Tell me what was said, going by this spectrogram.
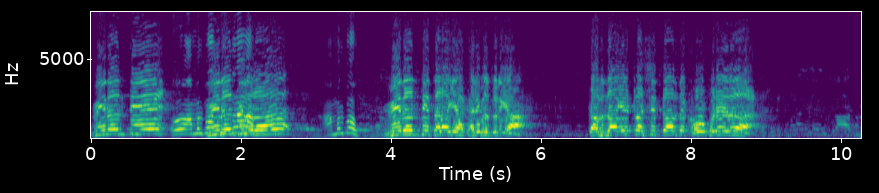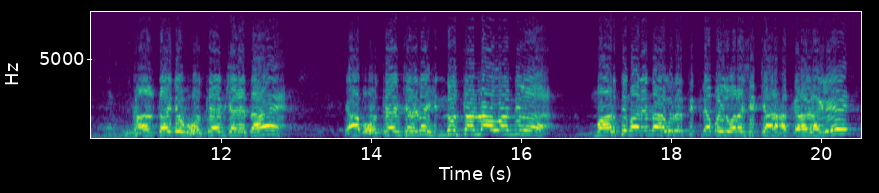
विनंती विनंती. जरा. अमोल भाऊ. विनंती जरा घ्या खाली बसून घ्या. कब्जा घेतला सिद्धार्थ खोपडे खालचा तो भोसले शाळेचा आहे. त्या भोसले शाळेनं हिंदुस्थानला आव्हान दिलं. मारुती मानेंना अगोदर तिथल्या पैलवानाशी चार हात करावे लागले.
